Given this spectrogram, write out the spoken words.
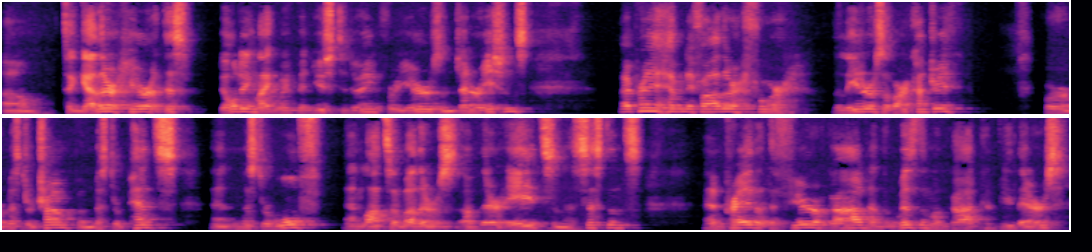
um, together here at this building like we've been used to doing for years and generations. I pray, Heavenly Father, for the leaders of our country, for Mr. Trump and Mr. Pence and Mr. Wolf and lots of others of their aides and assistants, and pray that the fear of God and the wisdom of God could be theirs.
